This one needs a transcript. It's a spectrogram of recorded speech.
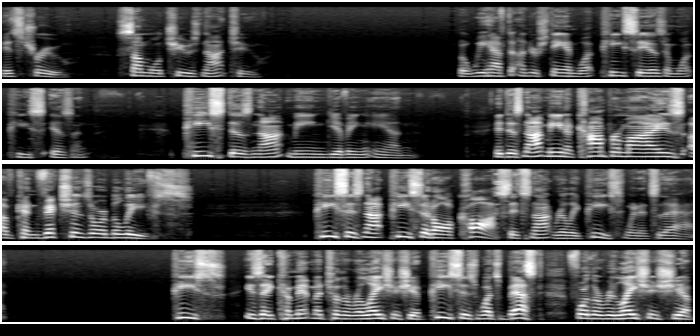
It's true. Some will choose not to. But we have to understand what peace is and what peace isn't. Peace does not mean giving in. It does not mean a compromise of convictions or beliefs. Peace is not peace at all costs. It's not really peace when it's that. Peace is a commitment to the relationship. Peace is what's best for the relationship.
